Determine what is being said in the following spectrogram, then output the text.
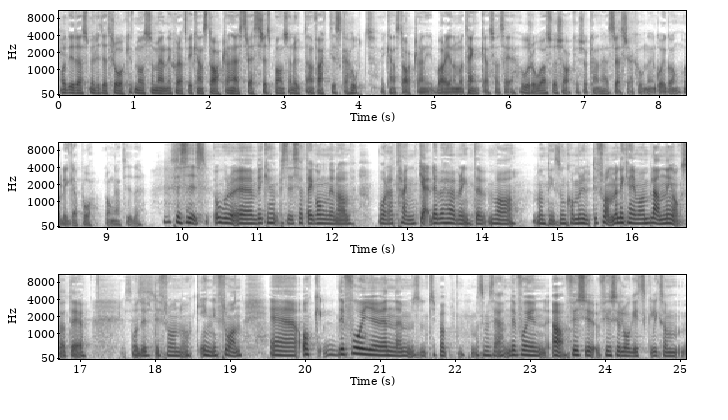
Och det är det som är lite tråkigt med oss som människor, att vi kan starta den här stressresponsen utan faktiska hot. Vi kan starta den bara genom att tänka, så att säga. Oroa oss för saker så kan den här stressreaktionen gå igång och ligga på långa tider. Precis, Oro, eh, vi kan precis sätta igång den av våra tankar. Det behöver inte vara någonting som kommer utifrån, men det kan ju vara en blandning också, att det är både utifrån och inifrån. Eh, och det får ju en em, typ av, vad ska man säga, det får ju en ja, fysio, fysiologisk liksom,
